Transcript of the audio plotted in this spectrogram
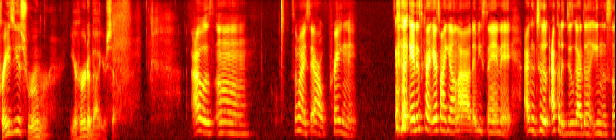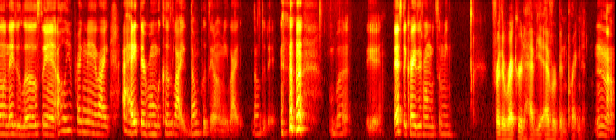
Craziest rumor you heard about yourself? I was um somebody said I was pregnant. and it's crazy every time I get on live, they be saying that I could I could have just got done eating or something. They just love saying, "Oh, you pregnant?" Like I hate that rumor because like don't put that on me. Like don't do that. but yeah, that's the craziest rumor to me. For the record, have you ever been pregnant? No.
